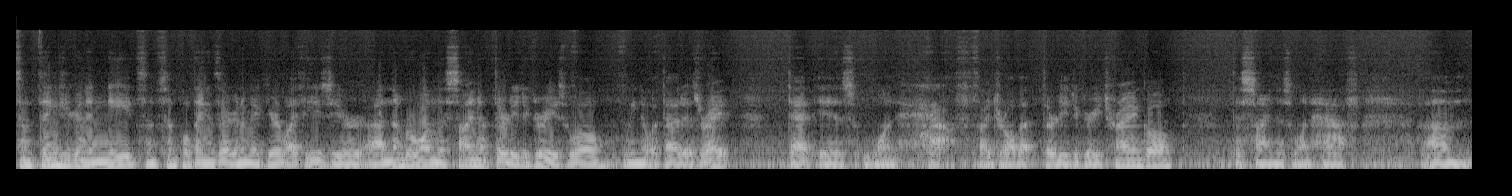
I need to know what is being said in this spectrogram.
some things you're going to need, some simple things that are going to make your life easier. Uh, number one, the sine of 30 degrees. Well, we know what that is, right? That is 1 half. If I draw that 30 degree triangle, the sine is 1 half. Um,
